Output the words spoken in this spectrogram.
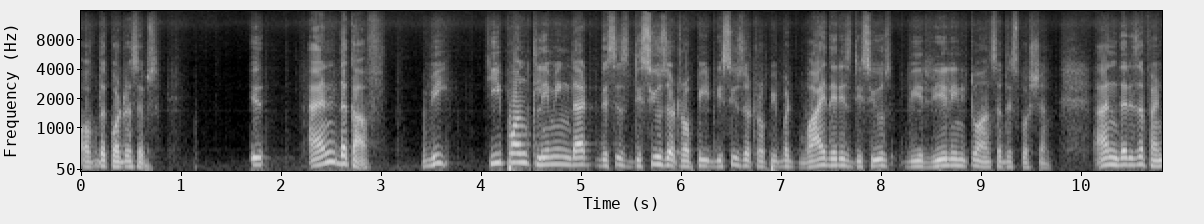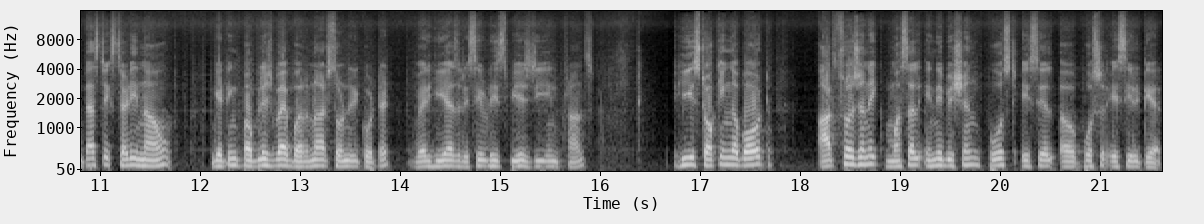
of the quadriceps and the calf. We keep on claiming that this is disuse atrophy, disuse atrophy, but why there is disuse? We really need to answer this question. And there is a fantastic study now getting published by Bernard Sonnery-Cottet, where he has received his PhD in France. He is talking about arthrogenic muscle inhibition post ACL uh, post ACL tear.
